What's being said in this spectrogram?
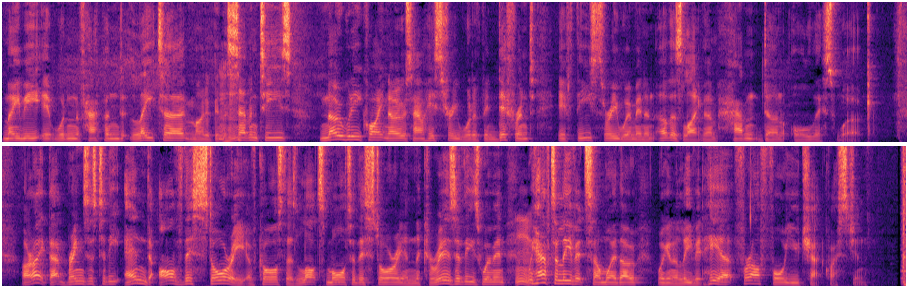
Maybe it wouldn't have happened later. It might have been mm -hmm. the 70s. Nobody quite knows how history would have been different if these three women and others like them hadn't done all this work. All right, that brings us to the end of this story. Of course, there's lots more to this story and the careers of these women. Mm. We have to leave it somewhere, though. We're going to leave it here for our For You chat question. For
